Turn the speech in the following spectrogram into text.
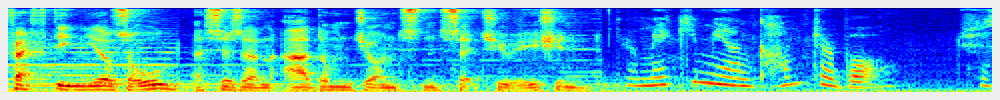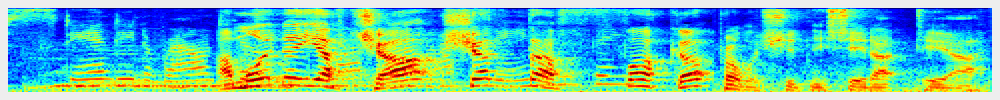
15 years old. This is an Adam Johnson situation. You're making me uncomfortable. Just standing around. I'm looking at your not chart. Shut the anything. fuck up. Probably shouldn't say that to a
